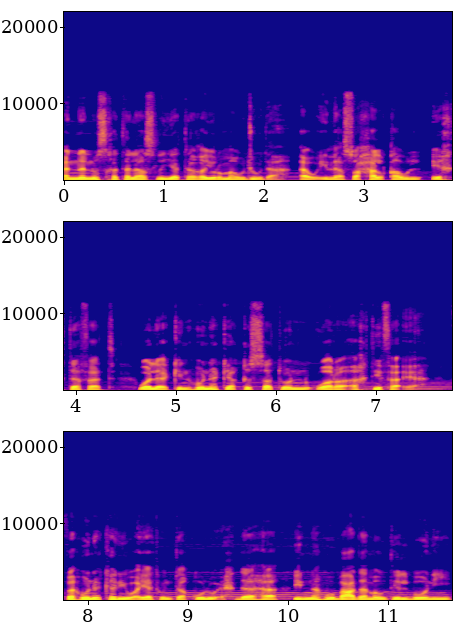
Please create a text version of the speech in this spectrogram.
أن النسخة الأصلية غير موجودة أو إذا صح القول اختفت. ولكن هناك قصة وراء اختفائه. فهناك رواية تقول إحداها إنه بعد موت البوني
